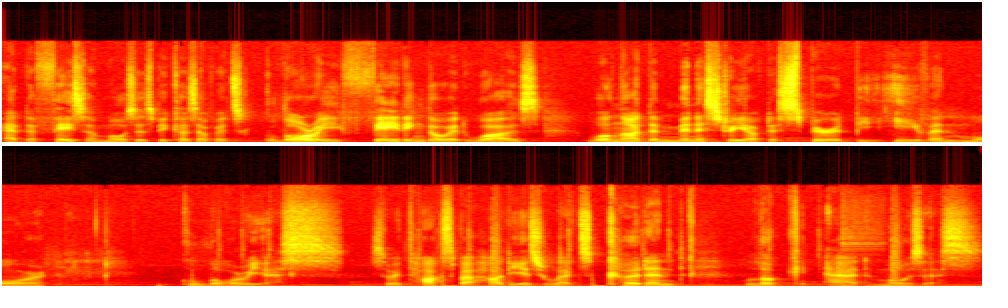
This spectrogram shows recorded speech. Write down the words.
at the face of Moses because of its glory, fading though it was, will not the ministry of the Spirit be even more glorious? So it talks about how the Israelites couldn't look at Moses.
